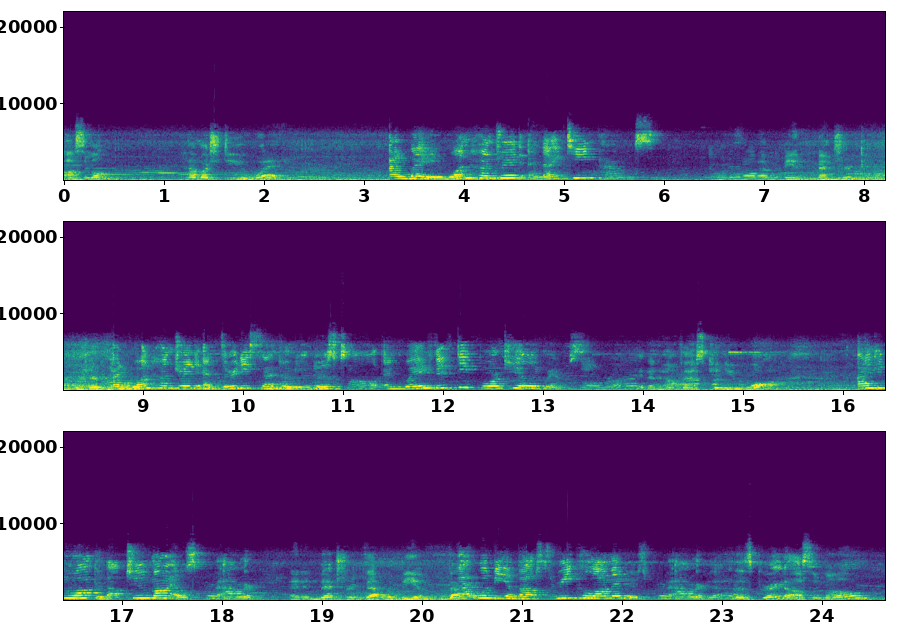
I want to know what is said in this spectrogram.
ASIMO, how much do you weigh? I weigh 119 pounds. I wonder what all that would be in metric. I'm 130 centimeters tall and weigh 54 kilograms. All right, and how fast can you walk? I can walk about two miles per hour. And in metric, that would be about. That would be about three kilometers per hour. Yeah, that's great, ASIMO.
